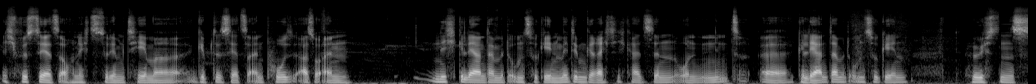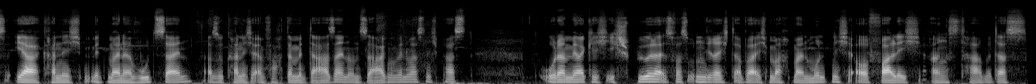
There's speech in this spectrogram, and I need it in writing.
ich wüsste jetzt auch nichts zu dem Thema. Gibt es jetzt ein, also ein nicht gelernt damit umzugehen mit dem Gerechtigkeitssinn und nicht äh, gelernt damit umzugehen? Höchstens, ja, kann ich mit meiner Wut sein, also kann ich einfach damit da sein und sagen, wenn was nicht passt. Oder merke ich, ich spüre, da ist was ungerecht, aber ich mache meinen Mund nicht auf, weil ich Angst habe, dass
